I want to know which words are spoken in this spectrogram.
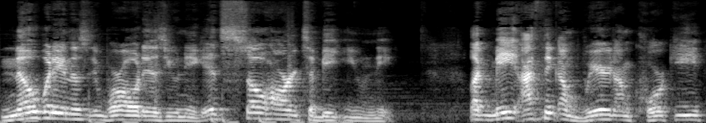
Nobody in this world is unique. It's so hard to be unique. Like me, I think I'm weird, I'm quirky,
